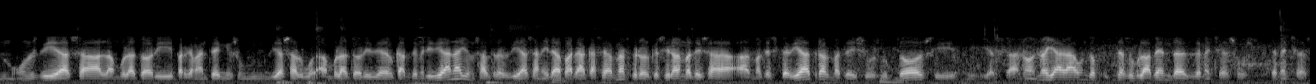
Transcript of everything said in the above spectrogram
uns dies a l'ambulatori, perquè m'entenguis, un dia al ambulatori del Cap de Meridiana i uns altres dies anirà per a casernes, però el que serà el mateix, el mateix pediatre, els mateixos doctors i, i ja està. No, no hi haurà un do- desdoblament de, de metges. De metges.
